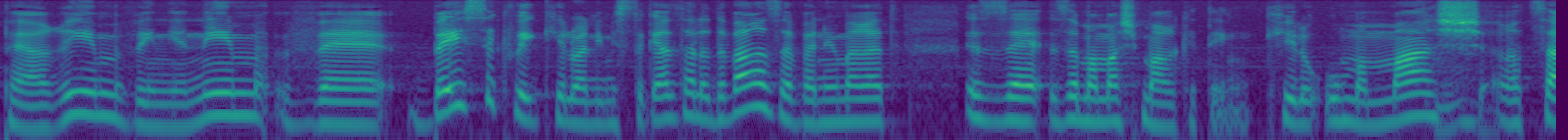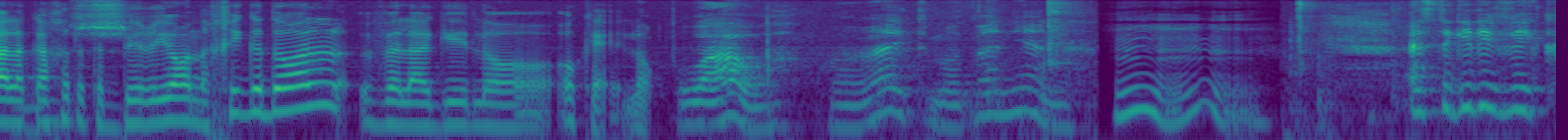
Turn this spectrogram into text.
פערים ועניינים, ו basically, כאילו, אני מסתכלת על הדבר הזה ואני אומרת, זה, זה ממש marketing. כאילו, הוא ממש כן, רצה לקחת את ממש. הבריון הכי גדול ולהגיד לו, אוקיי, לא. וואו, alright, מאוד מעניין. אז תגידי, ויק,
